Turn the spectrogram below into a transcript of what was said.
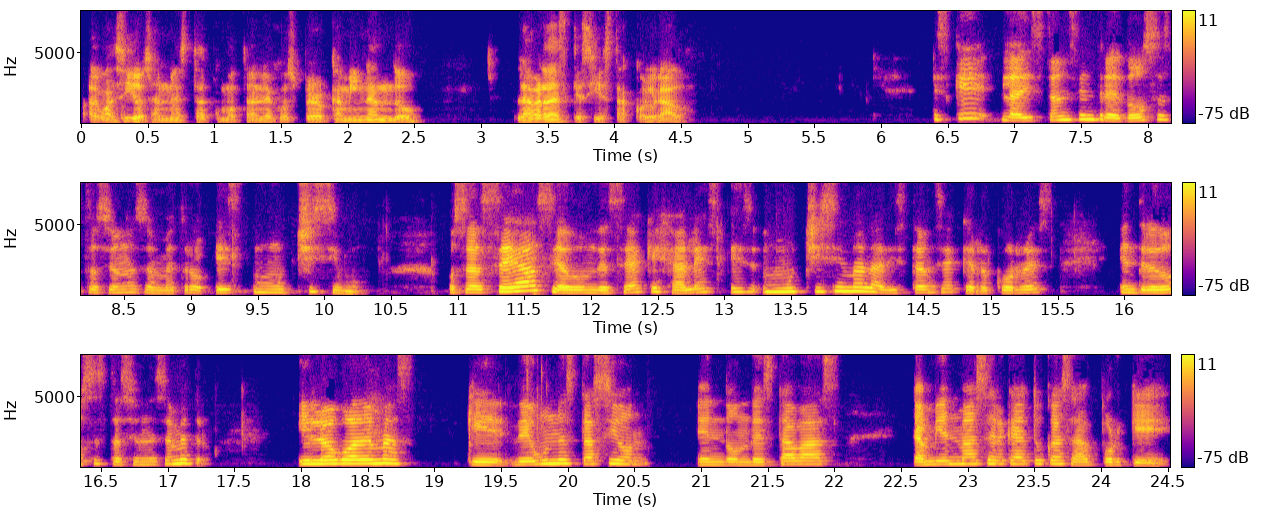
algo así, o sea, no está como tan lejos, pero caminando, la verdad es que sí está colgado. Es que la distancia entre dos estaciones de metro es muchísimo. O sea, sea hacia donde sea que jales, es muchísima la distancia que recorres entre dos estaciones de metro. Y luego además que de una estación en donde estabas también más cerca de tu casa porque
